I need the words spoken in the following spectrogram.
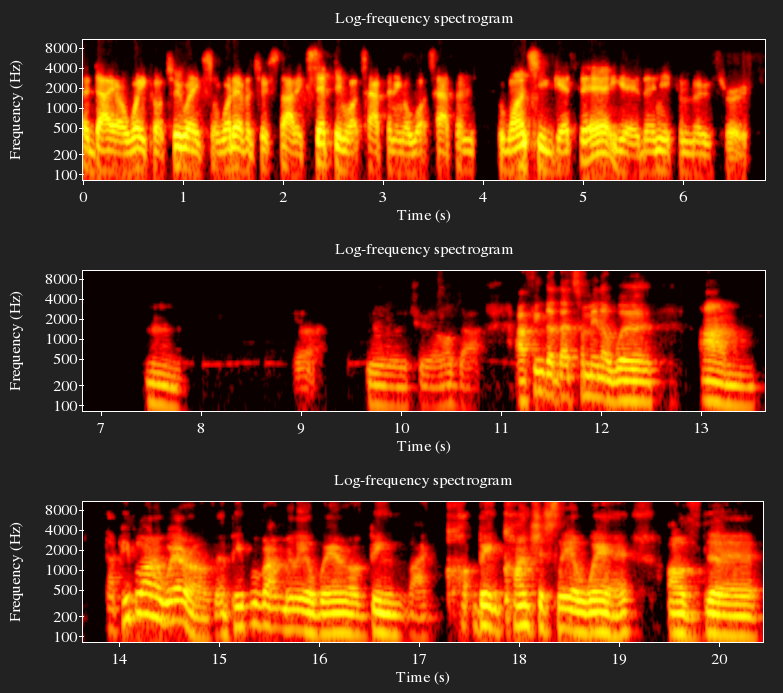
a day or a week or two weeks or whatever to start accepting what's happening or what's happened. But once you get there, yeah, then you can move through. Mm. Yeah, really, really true. I love that. I think that that's something that we're um, that people aren't aware of, and people aren't really aware of being like co- being consciously aware of the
